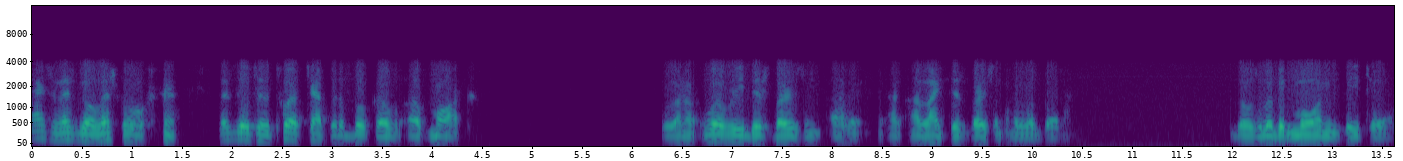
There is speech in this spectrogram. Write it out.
Actually, let's go. Let's go. let's go to the 12th chapter of the book of, of Mark. We're gonna we'll read this version of it. I, I like this version a little better. Goes a little bit more in detail.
